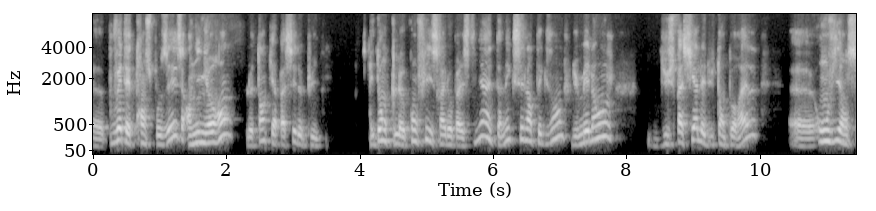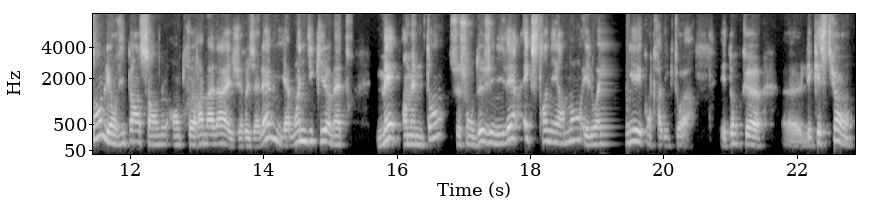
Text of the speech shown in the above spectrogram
euh, pouvait être transposé en ignorant le temps qui a passé depuis. Et donc, le conflit israélo-palestinien est un excellent exemple du mélange du spatial et du temporel. Euh, on vit ensemble et on ne vit pas ensemble. Entre Ramallah et Jérusalem, il y a moins de 10 kilomètres. Mais en même temps, ce sont deux univers extraordinairement éloignés et contradictoires. Et donc, euh, euh, les questions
